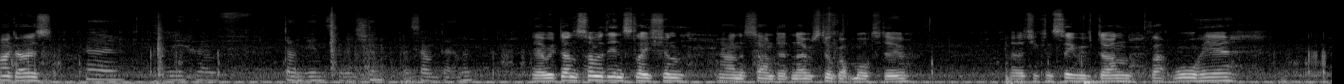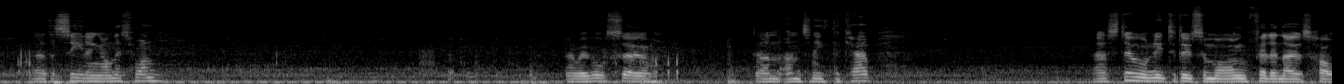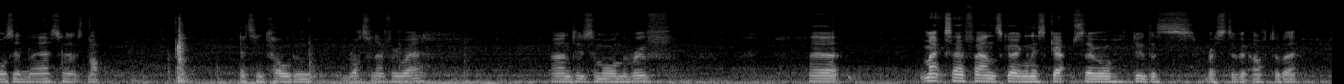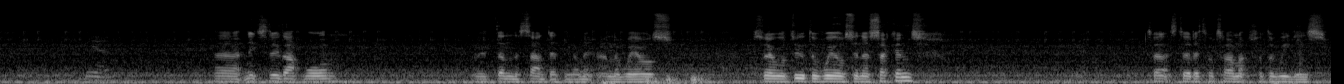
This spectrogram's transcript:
Hi guys. Hello. We have done the installation and sound demo. Yeah, we've done some of the installation and the sound dead now. We've still got more to do. As you can see, we've done that wall here, uh, the ceiling on this one, and we've also done underneath the cab. Uh, still need to do some more filling those holes in there so it's not getting cold and rotten everywhere. And do some more on the roof. Uh, Maxxair fans going in this gap so we'll do this rest of it after that. Yeah. uh, need to do that wall. We've done the sound deadening on it and the wheels. So we'll do the wheels in a second. So let's do a little time lapse of the wheelies.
